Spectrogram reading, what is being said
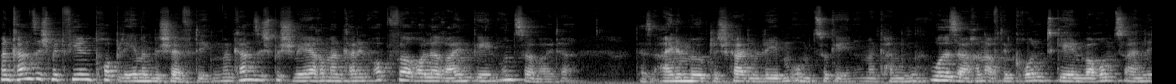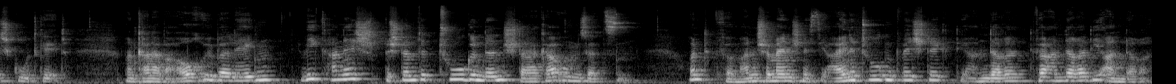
Man kann sich mit vielen Problemen beschäftigen, man kann sich beschweren, man kann in Opferrolle reingehen und so weiter. Das ist eine Möglichkeit im Leben umzugehen. Man kann Ursachen auf den Grund gehen, warum es einem nicht gut geht. Man kann aber auch überlegen, wie kann ich bestimmte Tugenden stärker umsetzen. Und für manche Menschen ist die eine Tugend wichtig, die andere, für andere die andere.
